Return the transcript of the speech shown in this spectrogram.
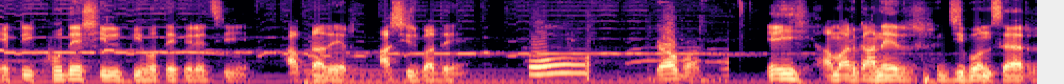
একটি খুদে শিল্পী হতে পেরেছি আপনাদের আশীর্বাদে। এই আমার গানের জীবন স্যার।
